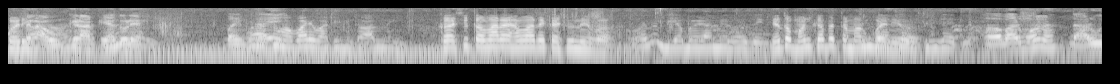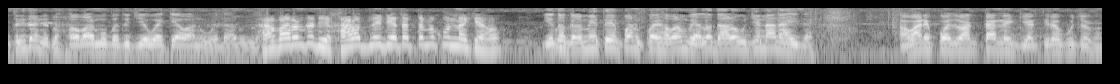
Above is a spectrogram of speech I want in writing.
પડી. પેલા ઉકેડા ફેદોળ્યા પણ ભાઈ તો હવારે વાતી નહીં તો હાલ નહીં. કશું તમારે હવારે કશું નહીં હોય. બે બૈડા મેળવા જઈને. એ તો મન ખબર તમારું કોઈ નહીં હોય. ઉતરી જાય એટલે. હવારમાં ને દારૂ ઉતરી જાય ને એટલે હવારમાં બધું જે હોય કહેવાનું હોય દારૂ હવારે તો દેખાડો જ નહીં દેતા તમે કોણ ના કહેવા એ તો ગમે તે પણ કોઈ હવારમાં વહેલો દારૂ ઉજે ના નાહી જાય. સવારે પોચ વાગતા નહીં ગયા તીરા પૂછો કે.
